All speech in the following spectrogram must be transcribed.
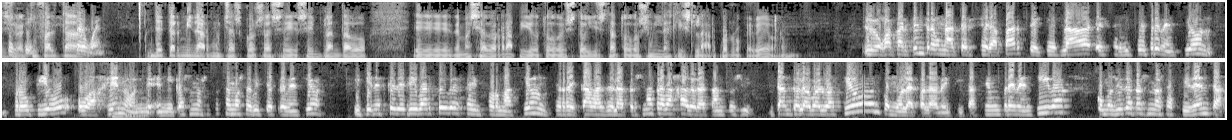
sí, Aquí sí. falta bueno. Determinar muchas cosas. Se, se ha implantado eh, demasiado rápido todo esto y está todo sin legislar, por lo que veo, ¿no? Luego, aparte, entra una tercera parte, que es la, el servicio de prevención, propio o ajeno. En, en mi caso, nosotros tenemos servicio de prevención. Y tienes que derivar toda esa información que recabas de la persona trabajadora, tanto, si- tanto la evaluación como la planificación preventiva, como si esa persona se accidenta.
